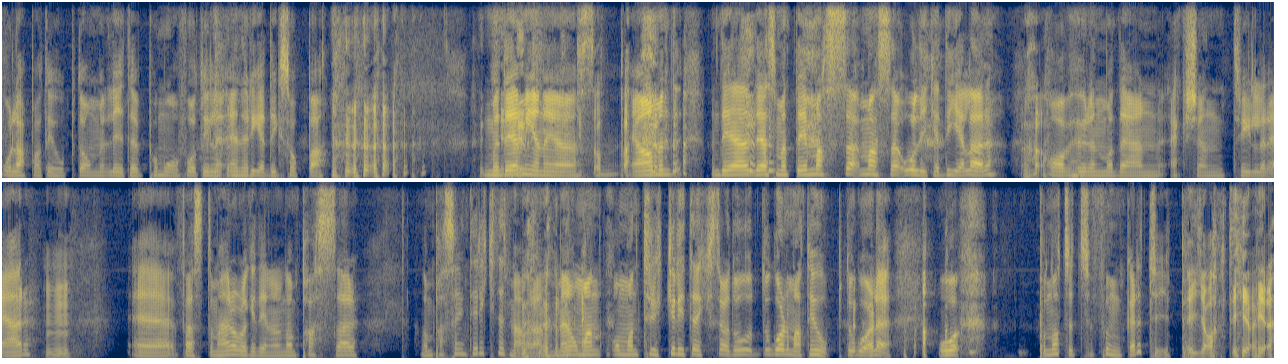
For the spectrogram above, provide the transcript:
och lappat ihop dem lite på måfå till en redig soppa. Men det menar jag... Ja, men, det- men det, är, det är som att det är massa, massa olika delar av hur en modern action-thriller är. Mm. Eh, fast de här olika delarna, de passar, de passar inte riktigt med varandra. Men om man, om man trycker lite extra, då, då går de alltid ihop. Då går det. Och på något sätt så funkar det typ. Ja, det gör jag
